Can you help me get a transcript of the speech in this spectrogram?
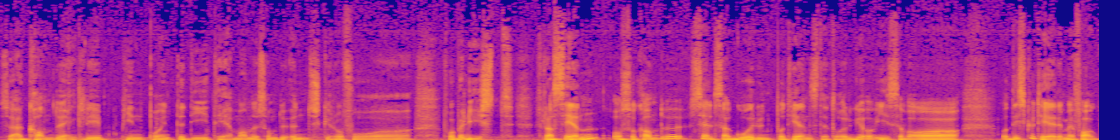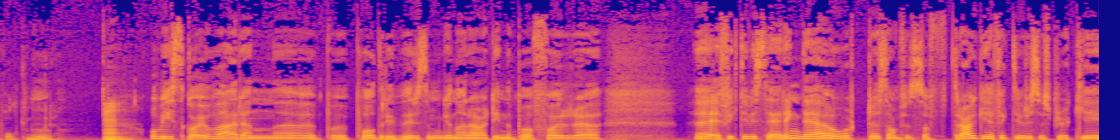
Så her kan du egentlig pinpointe de temaene som du ønsker å få, få belyst fra scenen. Og så kan du selvsagt gå rundt på tjenestetorget og vise hva og diskutere med fagfolkene våre. Mm. Og vi skal jo være en eh, pådriver, som Gunnar har vært inne på, for eh, eh, effektivisering. Det er jo vårt samfunnsoppdrag, effektiv ressursbruk i,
